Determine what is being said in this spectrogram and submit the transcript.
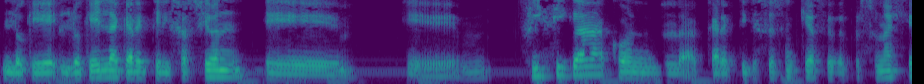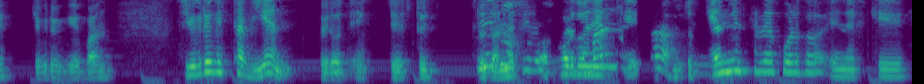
lo que, lo que es la caracterización eh, eh, física con la caracterización que hace del personaje, yo creo que van, sí, yo creo que está bien, pero estoy Sí, no, totalmente de no, acuerdo en el que, totalmente de acuerdo en el que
